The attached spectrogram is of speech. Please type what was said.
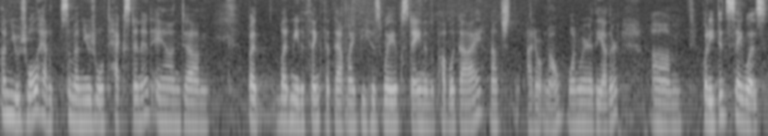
unusual, had some unusual text in it, and, um, but led me to think that that might be his way of staying in the public eye. Not, I don't know, one way or the other. Um, What he did say was,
